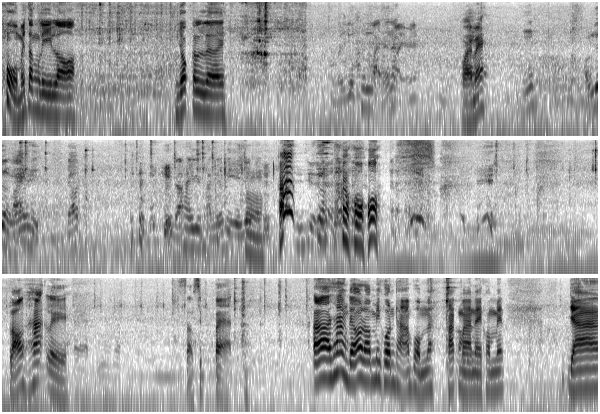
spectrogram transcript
โหไม่ต้องรีรอ ยกกันเลยผมไปยกขึ้นไหวแล้วนะไหวไหมเอาเรื่องไว้สิเดี๋ยว เดี๋ยวให้ยืนถังเดี๋ยวพี่ยอืกมฮะโอ้โหร้องฮะเลยสามสิบแปดอ่าช่างเดี๋ยวเรามีคนถามผมนะทักมาในคอมเมนต์ยาง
